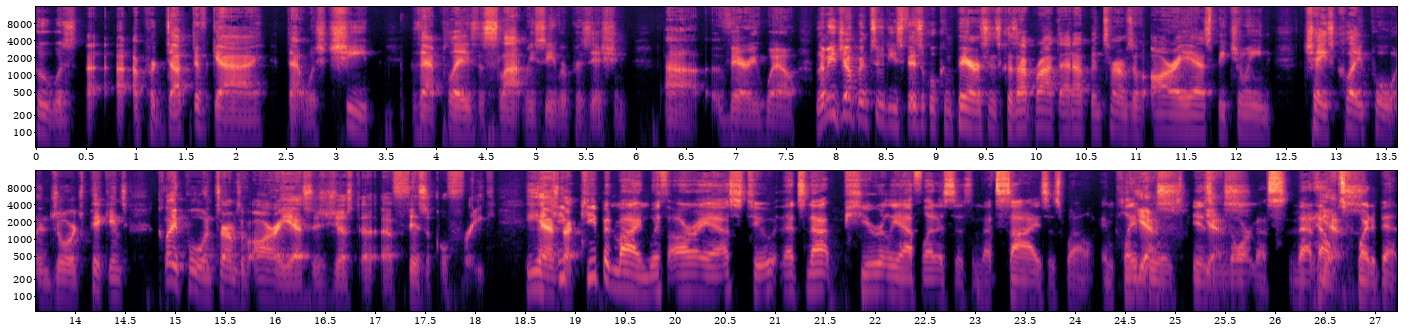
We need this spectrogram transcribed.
who was a, a- productive guy that was cheap that plays the slot receiver position uh, very well. Let me jump into these physical comparisons because I brought that up in terms of RAS between Chase Claypool and George Pickens. Claypool, in terms of RAS, is just a, a physical freak. He has keep, keep in mind with RAS too, that's not purely athleticism, that's size as well. And Claypool Yes, is, is yes. enormous. That helps Yes. quite a bit.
